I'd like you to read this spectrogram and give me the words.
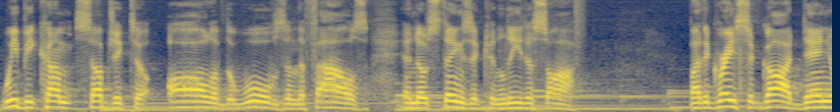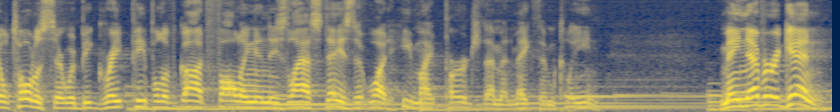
We become subject to all of the wolves and the fowls and those things that can lead us off. By the grace of God, Daniel told us there would be great people of God falling in these last days that what? He might purge them and make them clean. May never again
